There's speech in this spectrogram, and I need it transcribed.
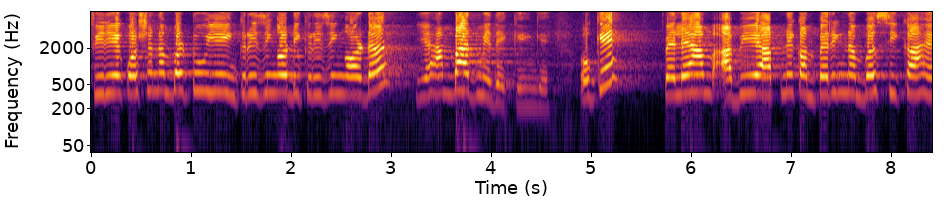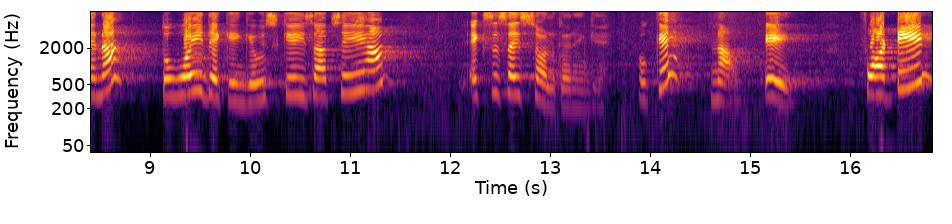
फिर ये क्वेश्चन नंबर टू ये इंक्रीजिंग और डिक्रीजिंग ऑर्डर ये हम बाद में देखेंगे. Okay okay? पहले हम, अभी आपने कंपेयरिंग नंबर सीखा है ना? तो वही देखेंगे. उसके हिसाब से ही हम एक्सरसाइज सॉल्व करेंगे. Okay now a 14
